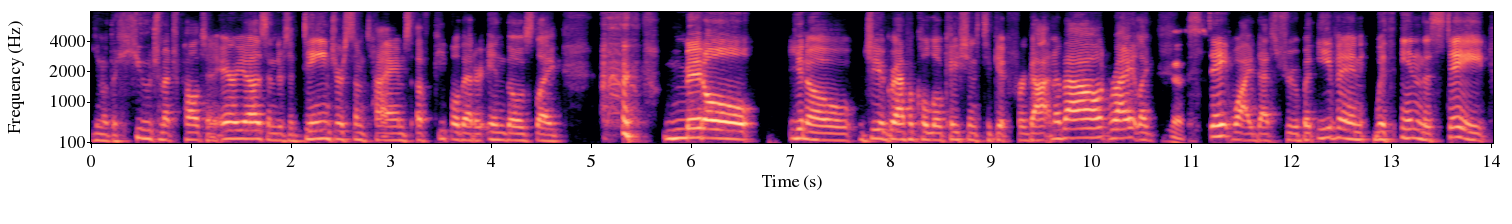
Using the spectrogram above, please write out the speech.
you know the huge metropolitan areas and there's a danger sometimes of people that are in those like middle you know geographical locations to get forgotten about right like yes. statewide that's true but even within the state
